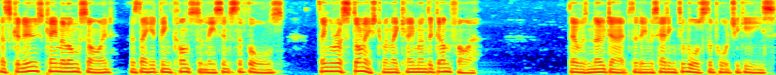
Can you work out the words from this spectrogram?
As canoes came alongside, as they had been constantly since the falls, they were astonished when they came under gunfire. There was no doubt that he was heading towards the Portuguese.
